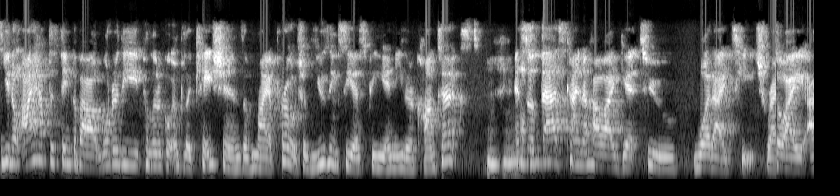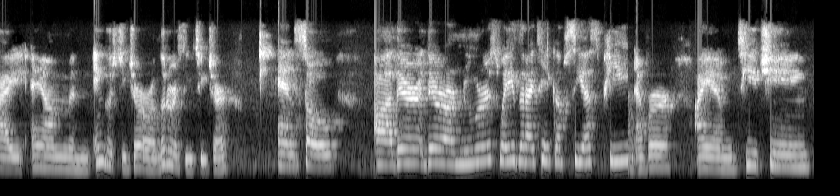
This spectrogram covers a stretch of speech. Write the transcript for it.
you know, I have to think about what are the political implications of my approach of using CSP in either context. Mm-hmm. And so that's kind of how I get to what I teach, right? So I, I am an English teacher or a literacy teacher. And so uh, there, there are numerous ways that I take up CSP. Whenever I am teaching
